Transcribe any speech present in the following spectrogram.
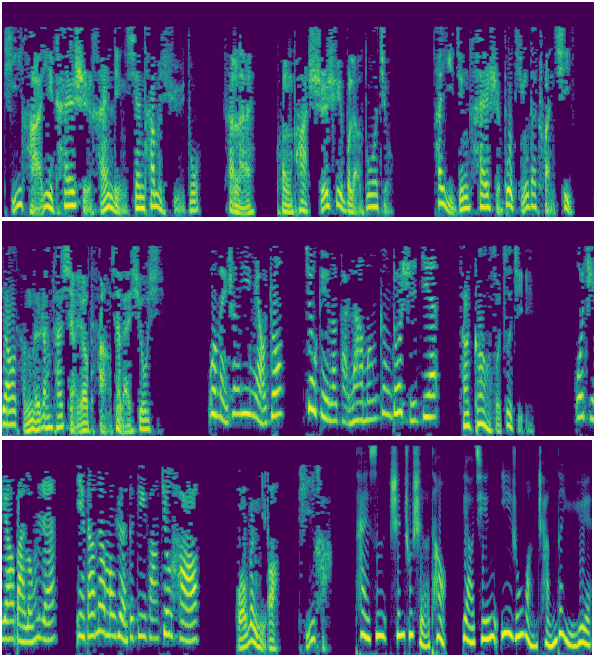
提卡一开始还领先他们许多，看来恐怕持续不了多久。他已经开始不停的喘气，腰疼的让他想要躺下来休息。我每剩一秒钟就给了卡拉蒙更多时间。他告诉自己，我只要把龙人引到那么远的地方就好。我问你啊，提卡。泰斯伸出舌头，表情一如往常的愉悦。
